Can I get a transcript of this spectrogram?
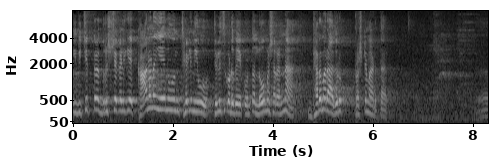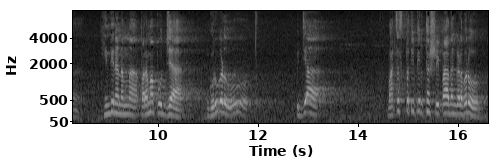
ಈ ವಿಚಿತ್ರ ದೃಶ್ಯಗಳಿಗೆ ಕಾರಣ ಏನು ಅಂತ ಹೇಳಿ ನೀವು ತಿಳಿಸಿಕೊಡಬೇಕು ಅಂತ ಲೋಮಶರನ್ನು ಧರ್ಮರಾಜರು ಪ್ರಶ್ನೆ ಮಾಡ್ತಾರೆ. ಹಿಂದಿನ ನಮ್ಮ ಪರಮಪೂಜ್ಯ ಗುರುಗಳು ವಿದ್ಯಾ ವಾಚಸ್ಪತಿ ತೀರ್ಥ ಶ್ರೀಪಾದಂಗಳವರು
